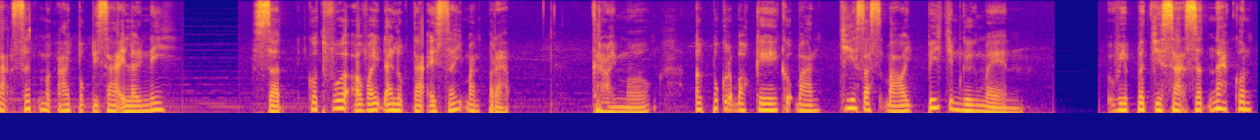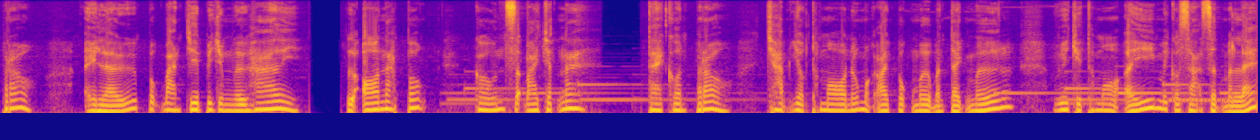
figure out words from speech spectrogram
ស័ក្តិសិទ្ធិមកឲ្យពុកពិសាឥឡូវនេះសិទ្ធក៏ធ្វើអ្វីដែលលោកតាអេសីបានប្រាប់ក្រោយមកឪពុករបស់គេក៏បានជាសះស្បើយពីជំងឺមែន វាពិតជាស័ក្តិសិទ្ធិណាស់កូនប្រុសឥឡូវពុកបានជាពីជំងឺហើយ ល្អណាស់ពុក កូនសប្បាយចិត្តណាស់តែកូនប្រុសឆាប់យកថ្មនោះមកឲ្យពុកមើលបន្តិចមើល វាជាថ្មអីមិនក៏ស័ក្តិសិទ្ធិម្ល៉េះ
